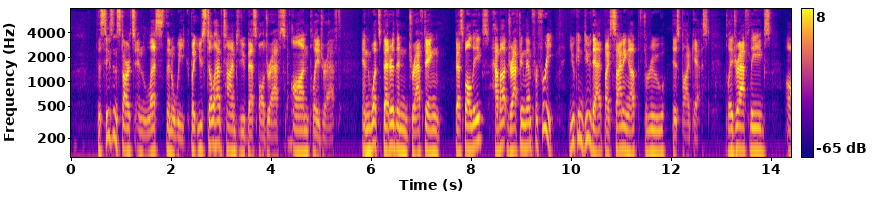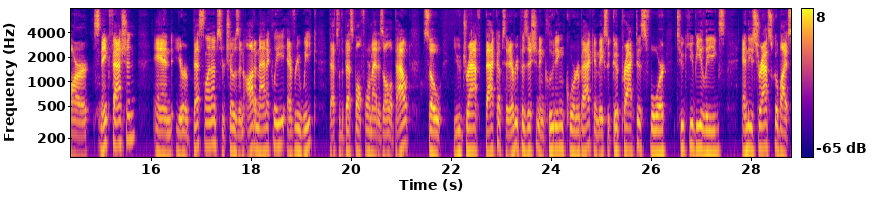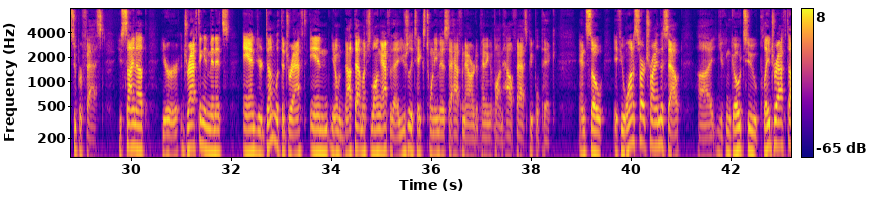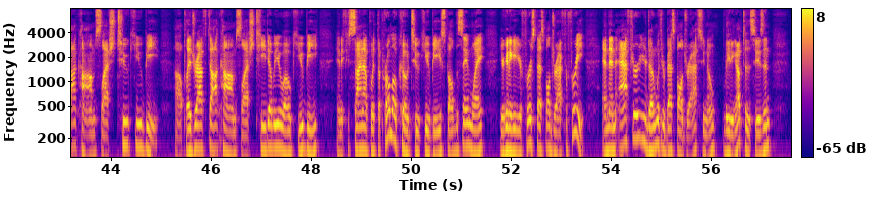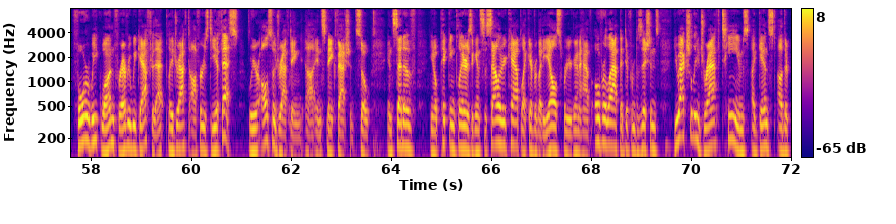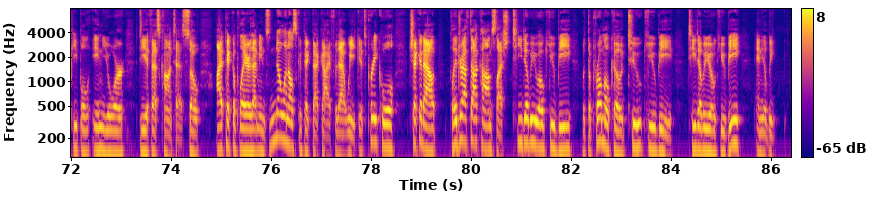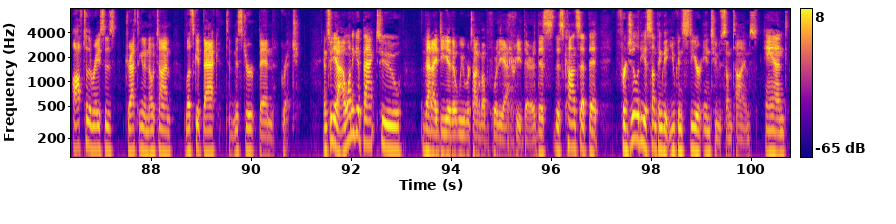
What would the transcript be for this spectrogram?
The season starts in less than a week, but you still have time to do best ball drafts on Play Draft. And what's better than drafting best ball leagues? How about drafting them for free? You can do that by signing up through this podcast. Play Draft leagues are snake fashion and your best lineups are chosen automatically every week. That's what the best ball format is all about. So you draft backups at every position, including quarterback. It makes a good practice for two QB leagues, and these drafts go by super fast. You sign up, you're drafting in minutes, and you're done with the draft in you know not that much long after that. It usually takes 20 minutes to half an hour, depending upon how fast people pick. And so if you want to start trying this out, uh, you can go to playdraft.com slash 2QB uh, playdraft.com slash TWOQB. And if you sign up with the promo code 2QB, spelled the same way, you're going to get your first best ball draft for free. And then after you're done with your best ball drafts, you know, leading up to the season, for week one, for every week after that, PlayDraft offers DFS, where you're also drafting uh, in snake fashion. So instead of you know picking players against the salary cap like everybody else, where you're going to have overlap at different positions, you actually draft teams against other people in your DFS contest. So I pick a player, that means no one else can pick that guy for that week. It's pretty cool. Check it out. Playdraft.com slash TWOQB with the promo code 2QB, TWOQB, and you'll be off to the races, drafting in no time. Let's get back to Mr. Ben Gretch. And so, yeah, I want to get back to that idea that we were talking about before the ad read there. This, this concept that fragility is something that you can steer into sometimes. And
